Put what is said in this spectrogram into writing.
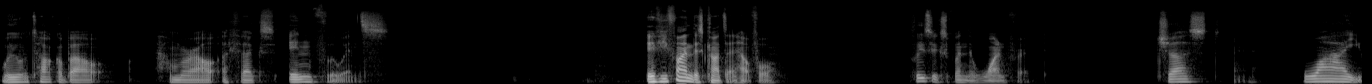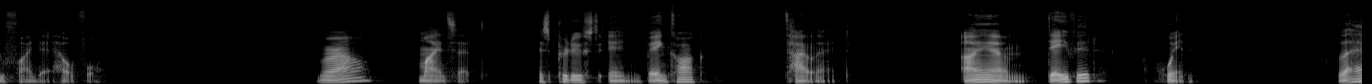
we will talk about how morale affects influence. If you find this content helpful, please explain to one friend just why you find it helpful. Morale Mindset is produced in Bangkok, Thailand. I am David Huynh และ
